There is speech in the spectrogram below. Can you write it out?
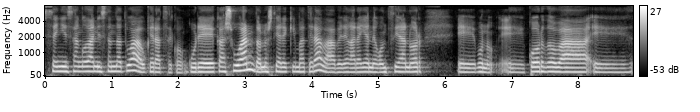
zein izango dan izendatua aukeratzeko. Gure kasuan Donostiarekin batera, ba, bere garaian egontzian hor E, bueno, e, Cordoba, e,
